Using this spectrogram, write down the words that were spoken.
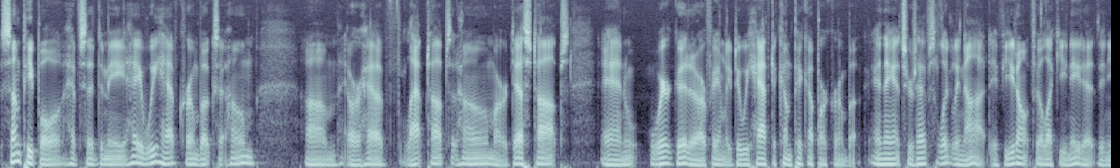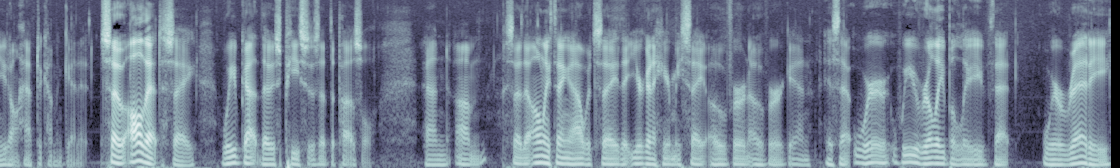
some people have said to me, hey, we have Chromebooks at home um, or have laptops at home or desktops and we're good at our family. Do we have to come pick up our Chromebook? And the answer is absolutely not. If you don't feel like you need it, then you don't have to come and get it. So, all that to say, we've got those pieces of the puzzle. And um, so, the only thing I would say that you're going to hear me say over and over again is that we're, we really believe that we're ready.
